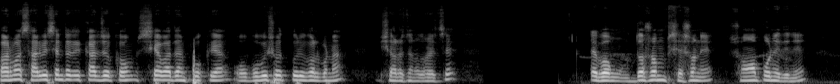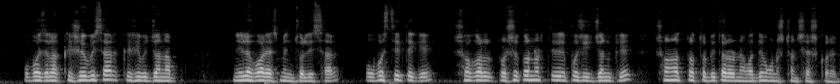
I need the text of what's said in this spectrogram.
ফার্মা সার্ভিস সেন্টারের কার্যক্রম, সেবাদান প্রক্রিয়া ও ভবিষ্যৎ পরিকল্পনা বিষয়ে আলোচনা করেছে এবং দশম সেশনে সমাপনী দিনে উপজেলা কৃষি অফিসার, কৃষিবিদ জনাব নীলফর ইয়াসমিন জলি স্যার উপস্থিত থেকে সকল প্রশিক্ষণার্থী পঁচিশ জনকে সনদপত্র বিতরণের মাধ্যমে অনুষ্ঠান শেষ করেন।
